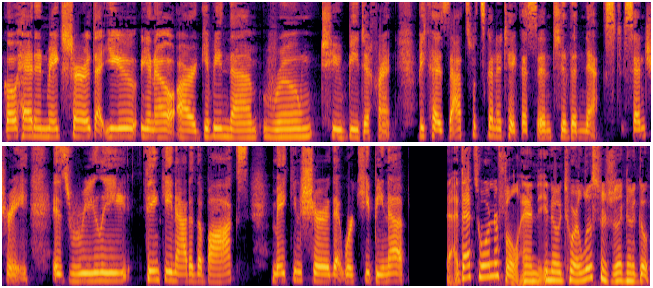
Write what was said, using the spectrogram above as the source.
go ahead and make sure that you, you know, are giving them room to be different because that's what's going to take us into the next century is really thinking out of the box, making sure that we're keeping up that's wonderful. And, you know, to our listeners, they're going to go,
